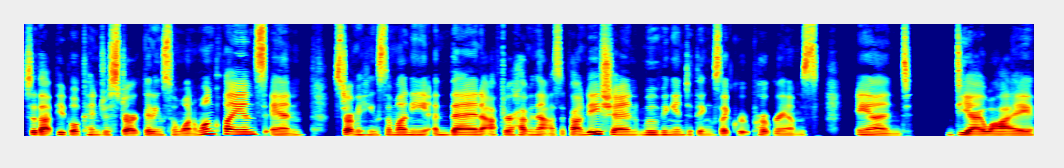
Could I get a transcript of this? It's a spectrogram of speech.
so that people can just start getting some one-on-one clients and start making some money and then after having that as a foundation moving into things like group programs and DIY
